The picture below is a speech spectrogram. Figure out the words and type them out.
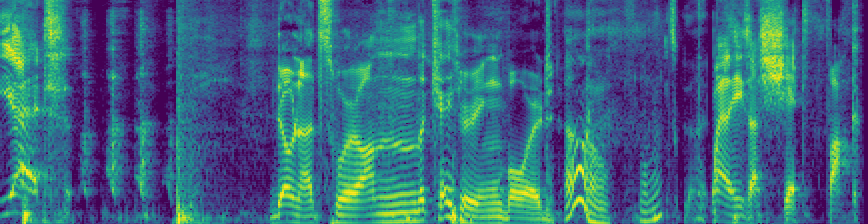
yet, donuts were on the catering board. Oh, well, that's good. Well, he's a shit fuck.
